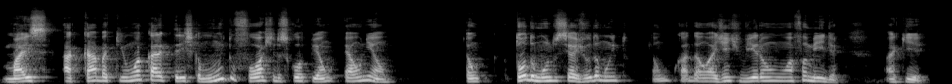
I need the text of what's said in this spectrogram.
mas acaba que uma característica muito forte do escorpião é a união. Então, todo mundo se ajuda muito. Então, cada um, a gente vira uma família aqui,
